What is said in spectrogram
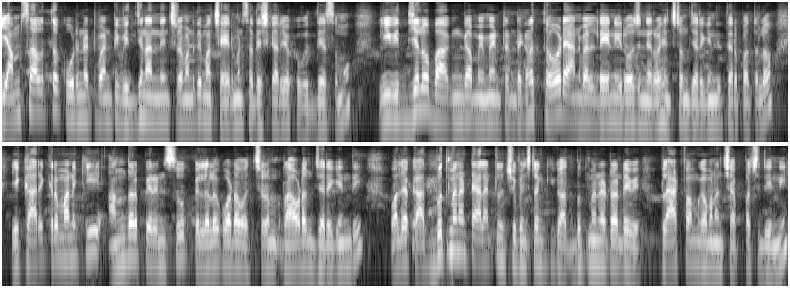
ఈ అంశాలతో కూడినటువంటి విద్యను అందించడం అనేది మా చైర్మన్ సతీష్ గారి యొక్క ఉద్దేశము. ఈ విద్యలో భాగంగా మేము ఏంటంటే కనుక థర్డ్ యాన్యువల్ డేని ఈరోజు నిర్వహించడం జరిగింది తిరుపతిలో. ఈ కార్యక్రమానికి అందరు పేరెంట్స్ పిల్లలు కూడా వచ్చడం రావడం జరిగింది. వాళ్ళ యొక్క అద్భుతమైన టాలెంట్లను చూపించడానికి ఒక అద్భుతమైనటువంటి ప్లాట్ఫామ్గా మనం చెప్పొచ్చు దీన్ని.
